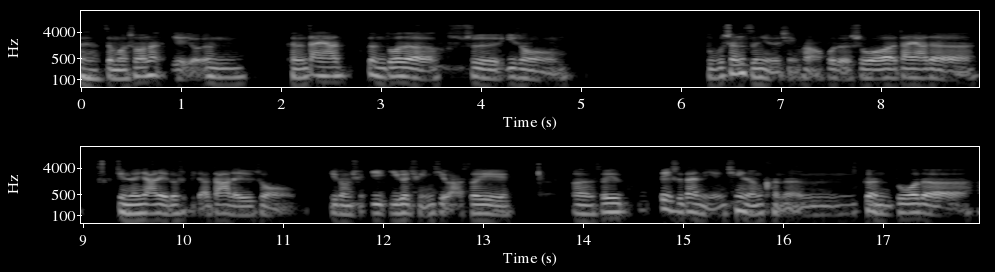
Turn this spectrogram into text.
嗯怎么说呢也有嗯可能大家更多的是一种。独生子女的情况，或者说大家的竞争压力都是比较大的一种一种群一一个群体吧，所以嗯，所以 Z 时代年轻人可能更多的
